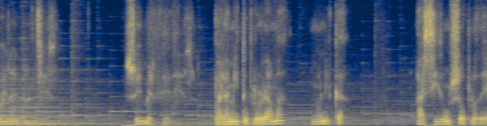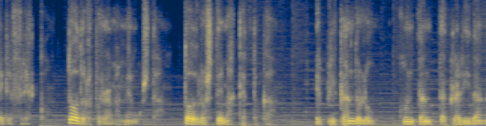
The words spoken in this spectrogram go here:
Buenas noches. Soy Mercedes. Para mí tu programa, Mónica, ha sido un soplo de aire fresco. Todos los programas me han gustado, todos los temas que has tocado, explicándolo con tanta claridad,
